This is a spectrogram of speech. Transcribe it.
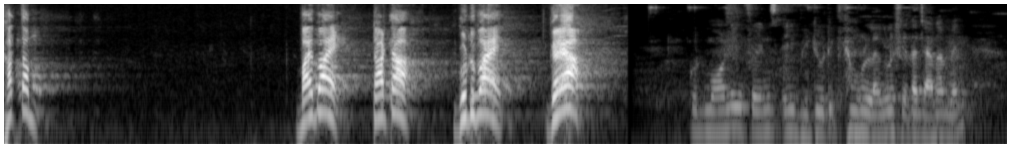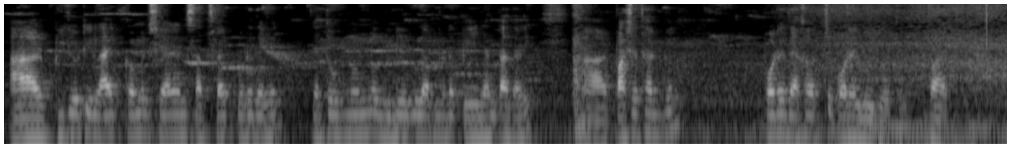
খতম। Bye bye tata good bye গয়া। গুড মর্নিং ফ্রেন্ডস এই ভিডিওটি কেমন লাগল সেটা জানাবেন। আর ভিডিওটি like comment share and subscribe করে দেবেন যাতে অন্য অন্য ভিডিওগুলো আপনারা পেয়ে যান তাড়াতাড়ি। আর পাশে থাকবেন। পরে দেখা হচ্ছে পরের ভিডিওতে। বাই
